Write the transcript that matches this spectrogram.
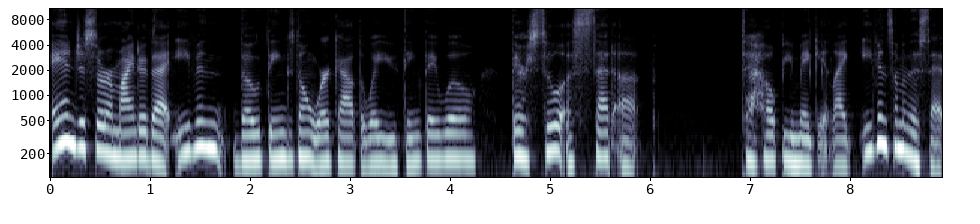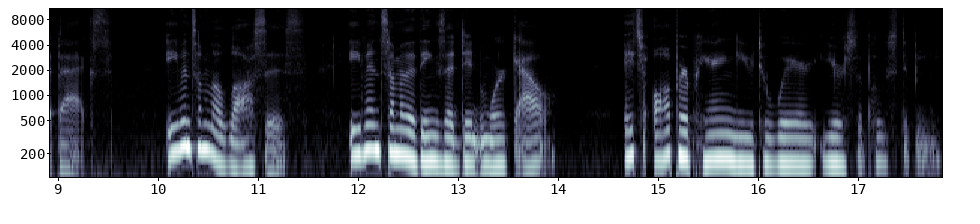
And just a reminder that even though things don't work out the way you think they will, there's still a setup to help you make it. Like even some of the setbacks, even some of the losses, even some of the things that didn't work out, it's all preparing you to where you're supposed to be.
